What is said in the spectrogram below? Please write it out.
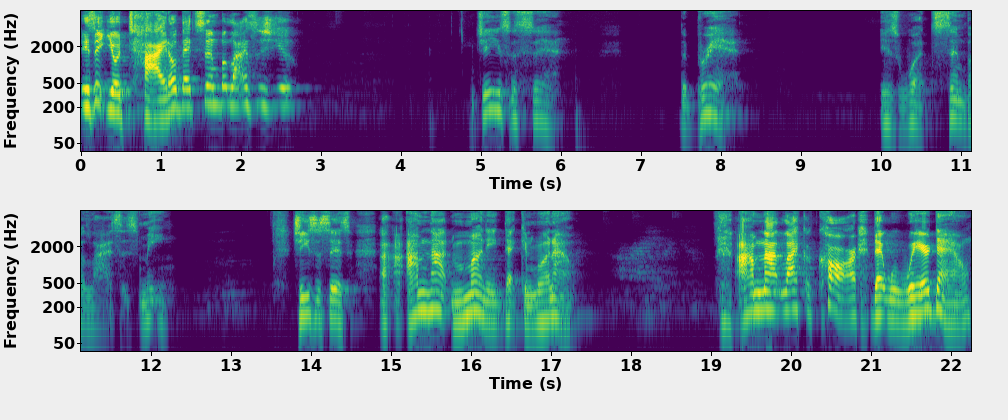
Is it your title that symbolizes you? Jesus said, the bread is what symbolizes me. Jesus says, I- am not money that can run out. I'm not like a car that will wear down.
